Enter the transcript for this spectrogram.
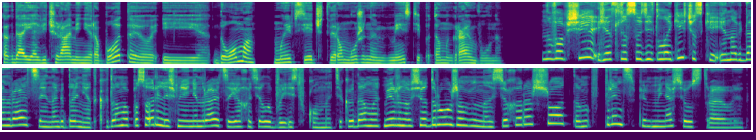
когда я вечерами не работаю и дома, мы все четвером ужинаем вместе и потом играем в Уна? Ну, вообще, если судить логически, иногда нравится, иногда нет. Когда мы поссорились, мне не нравится, я хотела бы есть в комнате. Когда мы мирно все дружим, у нас все хорошо, там, в принципе, меня все устраивает.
